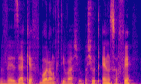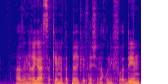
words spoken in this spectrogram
וזה הכיף בעולם הכתיבה שהוא פשוט אינסופי. אז אני רגע אסכם את הפרק לפני שאנחנו נפרדים.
